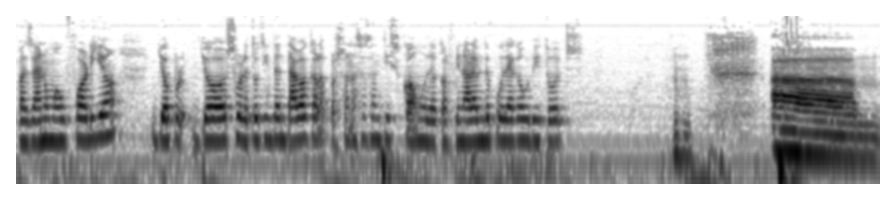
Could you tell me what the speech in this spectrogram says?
basant-ho en eufòria jo, jo sobretot intentava que la persona se sentís còmoda que al final hem de poder gaudir tots Uh,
